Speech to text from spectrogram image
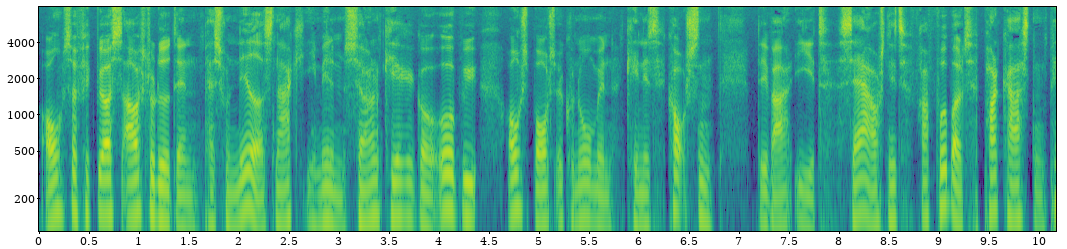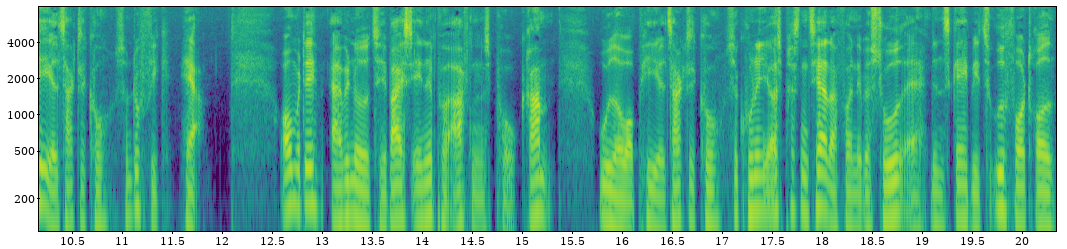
Og så fik vi også afsluttet den passionerede snak imellem Søren Kirkegaard Åby og sportsøkonomen Kenneth Korsen. Det var i et særafsnit fra fodboldpodcasten PL Taktiko, som du fik her. Og med det er vi nået til vejs ende på aftenens program. Udover PL Taktiko, så kunne jeg også præsentere dig for en episode af Videnskabeligt Udfordret,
